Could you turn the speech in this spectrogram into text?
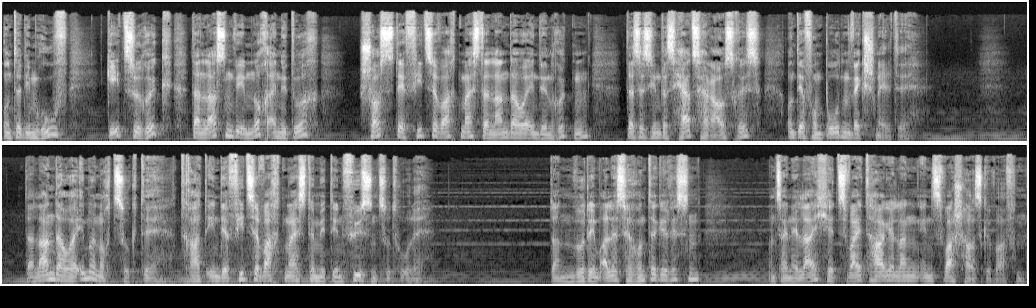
Unter dem Ruf, geht zurück, dann lassen wir ihm noch eine durch, schoss der Vizewachtmeister Landauer in den Rücken, dass es ihm das Herz herausriss und er vom Boden wegschnellte. Da Landauer immer noch zuckte, trat ihn der Vizewachtmeister mit den Füßen zu Tode. Dann wurde ihm alles heruntergerissen und seine Leiche zwei Tage lang ins Waschhaus geworfen.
